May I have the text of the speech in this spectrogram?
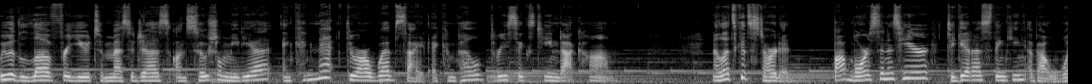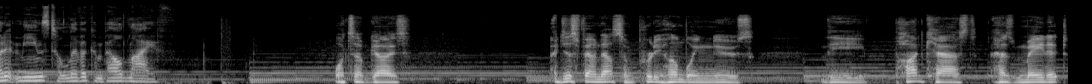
We would love for you to message us on social media and connect through our website at compelled316.com. Now let's get started. Bob Morrison is here to get us thinking about what it means to live a compelled life. What's up, guys? I just found out some pretty humbling news. The podcast has made it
